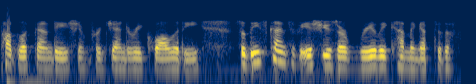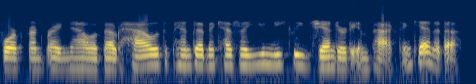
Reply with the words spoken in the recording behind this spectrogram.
public foundation for gender equality. So these kinds of issues are really coming up to the forefront right now about how the pandemic has a uniquely gendered impact in Canada.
